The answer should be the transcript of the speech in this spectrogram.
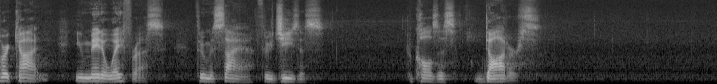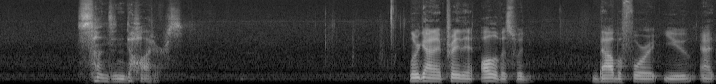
Lord God, you made a way for us through Messiah, through Jesus, who calls us daughters, sons and daughters. Lord God, I pray that all of us would bow before you at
